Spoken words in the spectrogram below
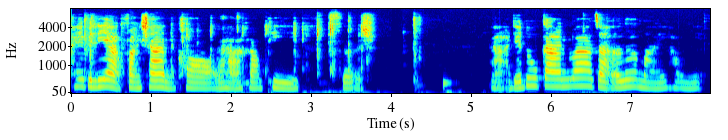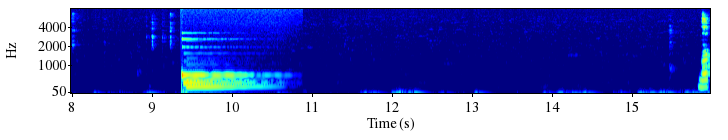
ให้ไปเรียกฟังก์ชัน call นะคะคำ p search เดี๋ยวดูกันว่าจะ error ไหมคราวนี้ not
